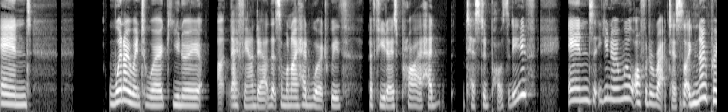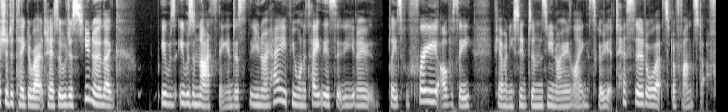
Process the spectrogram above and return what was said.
And when I went to work, you know, I found out that someone I had worked with a few days prior had tested positive. And, you know, we were offered a rat test. Like, no pressure to take a rat test. It was just, you know, like it was it was a nice thing and just you know hey if you want to take this you know please feel free obviously if you have any symptoms you know like let's go get tested all that sort of fun stuff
